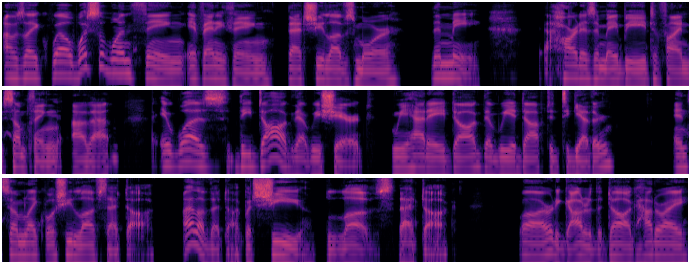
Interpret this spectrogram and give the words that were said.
I was like, well, what's the one thing, if anything, that she loves more than me? Hard as it may be to find something out of that, it was the dog that we shared. We had a dog that we adopted together. And so I'm like, well, she loves that dog. I love that dog, but she loves that dog. well, I already got her the dog. How do I?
